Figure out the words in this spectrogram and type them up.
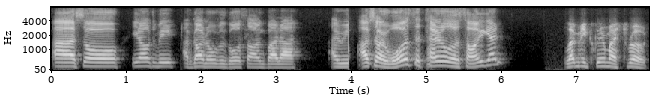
Uh, so, you know, to me, I've gotten over the goal song, but uh, I mean, I'm sorry, what was the title of the song again? Let Me Clear My Throat.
